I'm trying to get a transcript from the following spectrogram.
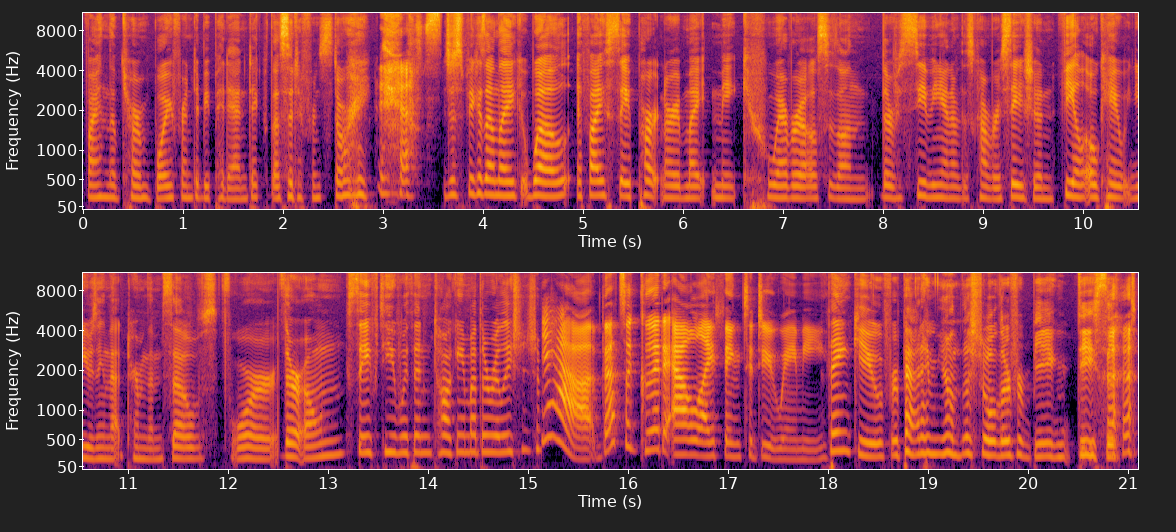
find the term boyfriend to be pedantic, but that's a different story. yes. Just because I'm like, well, if I say partner, it might make whoever else is on the receiving end of this conversation feel okay with using that term themselves for their own safety within talking about their relationship. Yeah, that's a good ally thing to do, Amy. Thank you for patting me on the shoulder for being decent.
